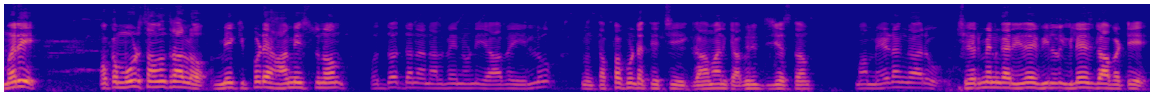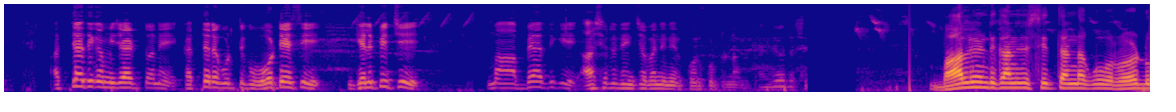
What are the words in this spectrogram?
మరి ఒక మూడు సంవత్సరాల్లో మీకు ఇప్పుడే హామీ ఇస్తున్నాం. వద్దొద్దన నలభై నుండి యాభై ఇల్లు మేము తప్పకుండా తెచ్చి గ్రామానికి అభివృద్ధి చేస్తాం. మా మేడం గారు చైర్మన్ గారు ఇదే విల్- విలేజ్ కాబట్టి అత్యధిక మెజార్టీతోనే కత్తెర గుర్తుకు ఓటేసి గెలిపించి మా అభ్యర్థికి ఆశీర్వదించమని నేను కోరుకుంటున్నాను. బాలుంటి కానీ సీతండకు రోడ్డు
